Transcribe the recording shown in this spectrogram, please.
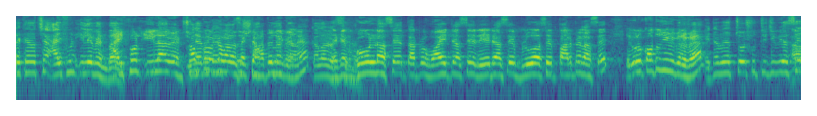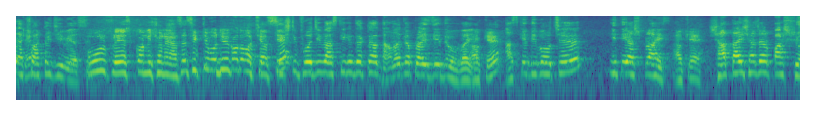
দেখা যাচ্ছে আইফোন ইলেভেন ভাই। আইফোন ইলেভেন সবগুলো কালার আছে একটা হাতে দিবেন হ্যাঁ? দেখেন হ্যাঁ। গোল্ড আছে তারপর হোয়াইট আছে রেড আছে ব্লু আছে পার্পল আছে এগুলো কত জিবি করে ভাই? এটা ভাইয়া চৌষট্টি জিবি আছে Okay. একশো আঠাশ জিবি আছে। ফুল ফ্রেশ কন্ডিশনে আছে। সিক্সটি ফোর জিবি কত পাচ্ছি আজকে? সিক্সটি ফোর জিবি আজকে কিন্তু একটা ধামাকা প্রাইস দিয়ে দেব ভাই। ওকে আজকে দিব হচ্ছে ইতিহাস প্রাইস ওকে সাতাইশ হাজার পাঁচশো।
